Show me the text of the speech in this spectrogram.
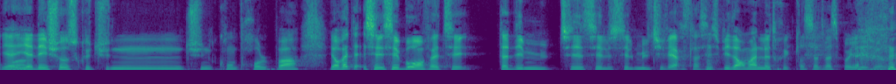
Il y, a, il y a des choses que tu ne, tu ne contrôles pas. Et en fait, c'est c'est beau en fait. C'est t'as des c'est c'est le, le multiverse là. C'est Spider-Man le truc. Ça te va spoiler les choses.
